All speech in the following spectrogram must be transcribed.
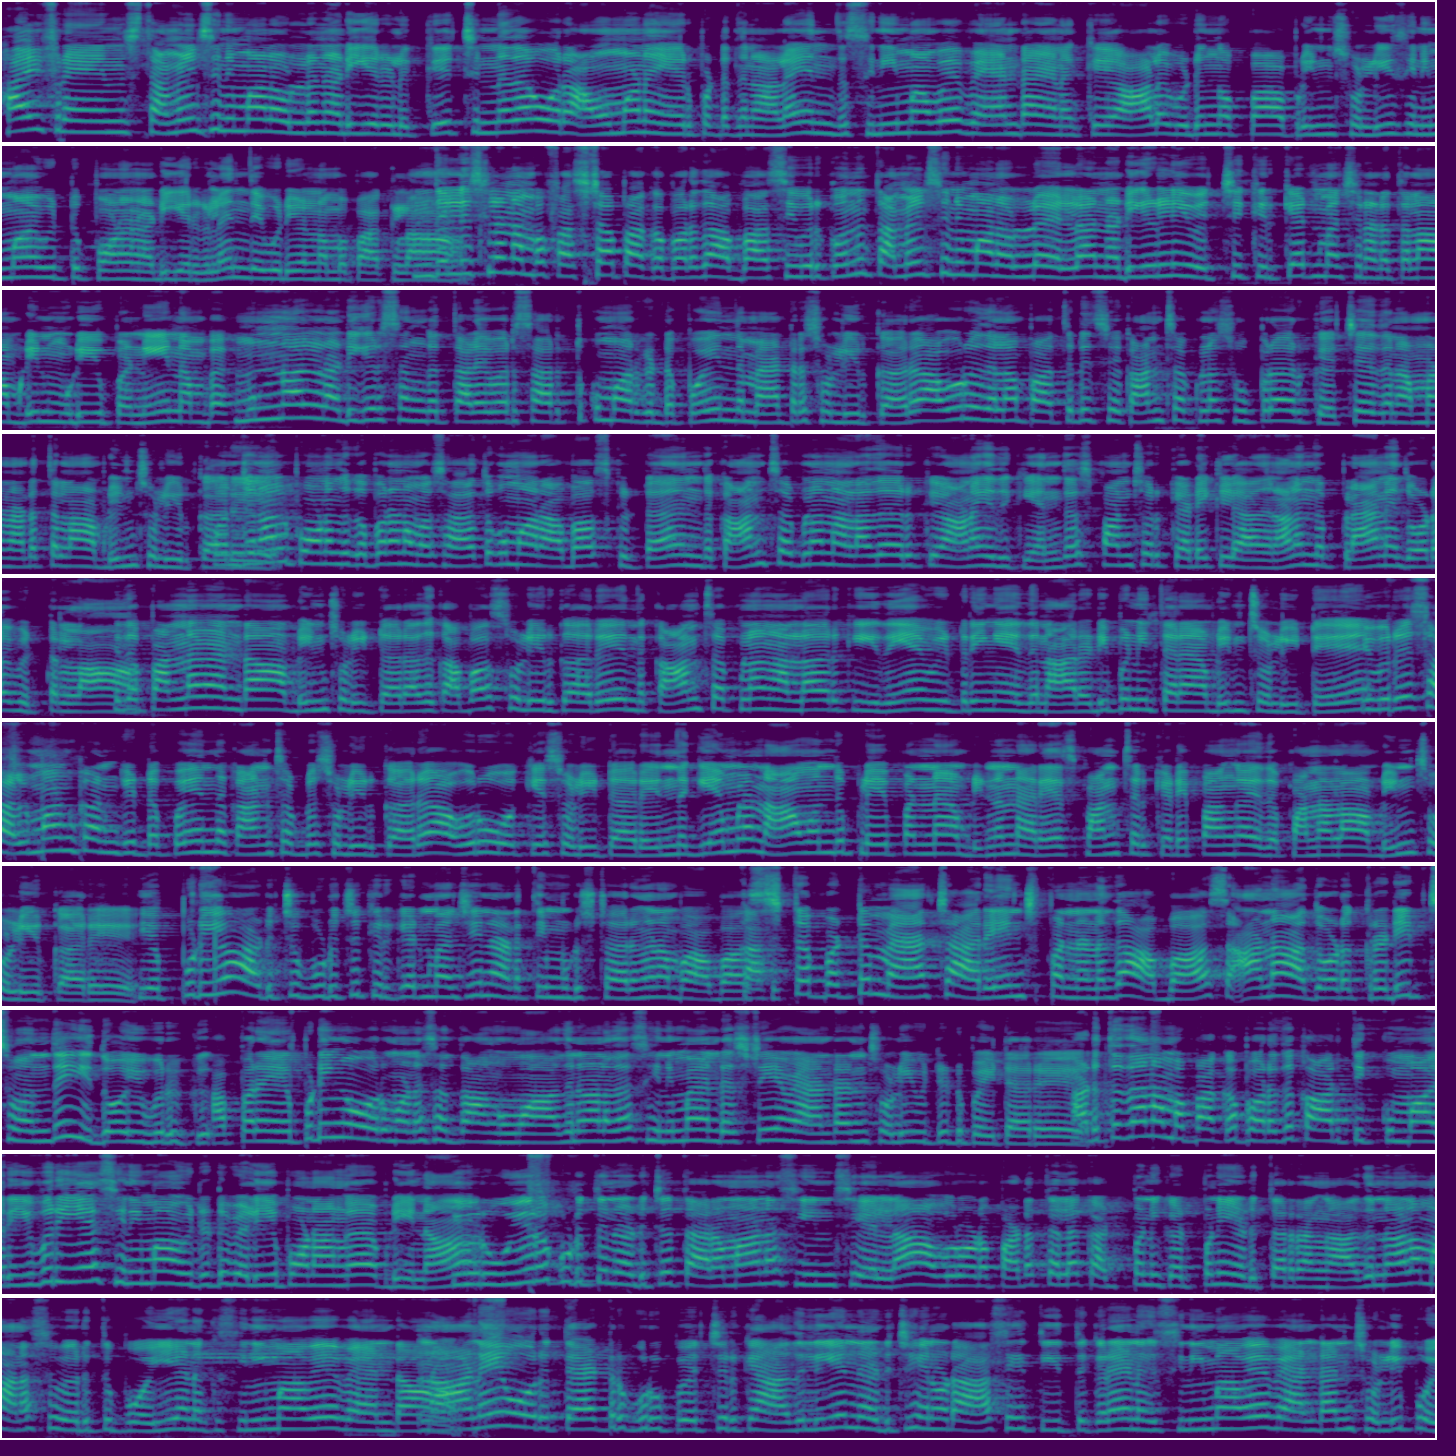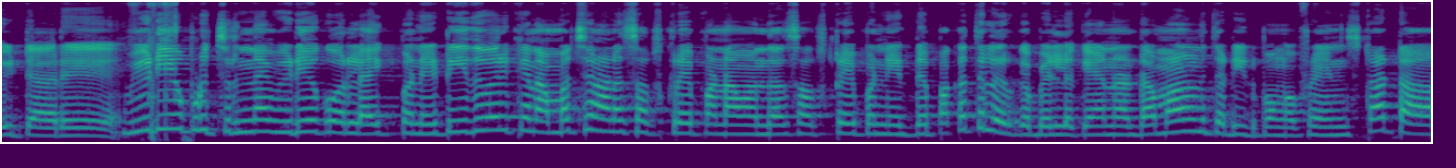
Hi friends Tamil சினிமாவில் உள்ள நடிகர்களுக்கு சின்னதாக ஒரு அவமானம் ஏற்பட்டதுனால இந்த சினிமாவே வேண்டாம் எனக்கு ஆளை விடுங்கப்பா அப்படின்னு சொல்லி சினிமா விட்டு போன நடிகர்களை இந்த வீடியோவில் நம்ம பார்க்கலாம். இந்த லிஸ்ட்டில் நம்ம ஃபஸ்ட்டாக பார்க்க போகிறது அப்பாஸ். இவருக்கு வந்து தமிழ் சினிமாவில் உள்ள எல்லா நடிகர்களையும் வச்சு கிரிக்கெட் மேட்ச் நடத்தலாம் அப்படின்னு முடிவு பண்ணி நம்ம முன்னாள் நடிகர் சங்க தலைவர் சரத்குமார் கிட்ட போய் இந்த மேட்டரை சொல்லியிருக்காரு. அவரும் இதெல்லாம் பார்த்துட்டு சரி கான்செப்ட்லாம் சூப்பராக இருக்கு. சரி இதை நம்ம நடத்தலாம் அப்படின்னு சொல்லியிருக்காரு. கொஞ்ச நாள் போனதுக்கப்புறம் நம்ம சரத்குமார் அபாஸ் கிட்ட இந்த கான்செப்ட்லாம் நல்லா தான் இருக்குது ஆனால் இதுக்கு எந்த ஸ்பான்சர் கிடைக்கல. அதனால இந்த பிளான் இதோட விட்டுறலாம். இதை பண்ண வேண்டாம். அப்படின்னு சொல்லிட்டாரு. அதுக்கு அபாஸ் சொல்லியிருக்காரு இந்த கான்செப்ட்லாம் நல்லா இருக்கு இதை ஏன் விடுறீங்க இதை நான் ரெடி பண்ணி தரேன் அப்படின்னு சொல்லிட்டு. இவர் சல்மான் கான் கிட்ட போய் இந்த கான்செப்டை சொல்லியிருக்காரு அவரும் ஓகே சொல்லிட்டாரு. இந்த கேம்ல நான் வந்து ப்ளே பண்ணேன் அப்படின்னா நிறைய ஸ்பான்சர் கிடைப்பாங்க இதை பண்ணலாம் அப்படின்னு சொல்லியிருக்காரு. எப்படியோ அடிச்சு பிடிச்சி கிரிக்கெட் மேட்சையும் நடத்தி முடிச்சிட்டாருங்க நம்ம அபாஸ். கஷ்டப்பட்டு மேட்ச் அரேஞ்ச் பண்ணனது அபாஸ். ஆனா அதோட கிரெடிட்ஸ் வந்து இதோ இவருக்கு. அப்புறம் எப்படிங்க ஒரு மனுஷன் தாங்குவான்? அதனால தான் சினிமா இண்டஸ்ட்ரியே வேண்டான்னு சொல்லி விட்டுட்டு போயிட்டாரு. அடுத்ததான் நம்ம பார்க்க போறது கார்த்திக் குமார். இவர் ஏன் சினிமா விட்டுட்டு வெளியே போனாங்க அப்படின்னா இவர் உயிரை கொடுத்து நடித்த தரமான சீன்ஸ் எல்லாம் அவரோட படத்தில் கட் பண்ணி கட் பண்ணி எடுத்துடுறாங்க. அதனால மனசு வெறுத்து போய் எனக்கு சினிமாவே வேண்டாம். நானே ஒரு தேட்டர் குரூப் வச்சிருக்கேன். அதுலேயே நடிச்சு என்னோட ஆசையை தீர்த்துக்கிறேன். எனக்கு சினிமாவே வேண்டான்னு சொல்லி போயிட்டாரு. வீடியோ பிடிச்சிருந்தா வீடியோக்கு ஒரு லைக் பண்ணிட்டு இது வரைக்கும் நம்ம சேனலை சப்ஸ்கிரைப் பண்ண வந்தால் சப்ஸ்கிரைப் பண்ணிட்டு பக்கத்தில் இருக்க பெல்லுக்கு என்ன டமால்னு தட்டிட்டு போங்க ஃப்ரெண்ட்ஸ் டாட்டா!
